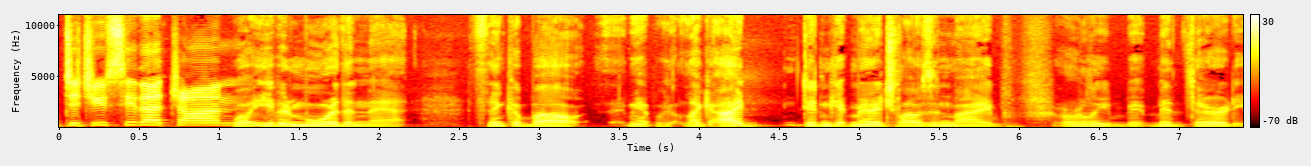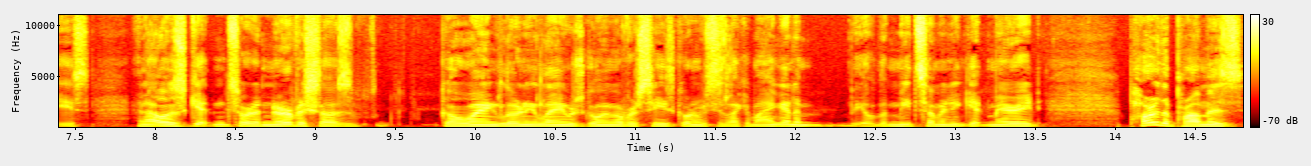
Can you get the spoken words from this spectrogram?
did you see that, John? Well, even more than that, think about I mean, like I didn't get married till I was in my early mid thirties, and I was getting sort of nervous. I was going, learning language, going overseas, going overseas. Like, am I going to be able to meet somebody and get married? Part of the problem is,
